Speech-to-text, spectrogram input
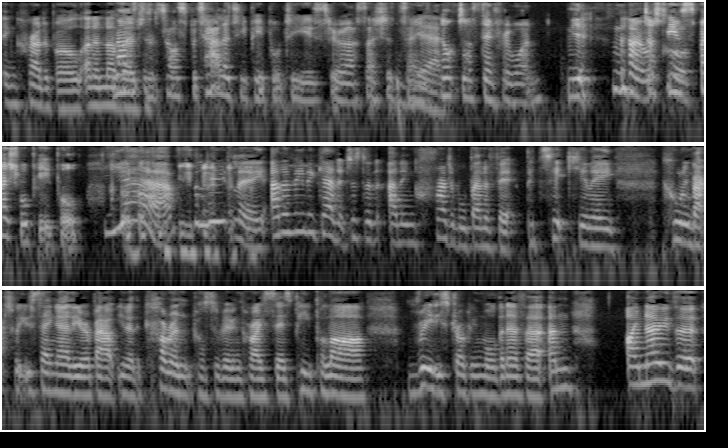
incredible. And another licensed just hospitality people to use through us, I should say, not just everyone, yeah, no, just you special people. Yeah, absolutely. and I mean, again, it's just an, an incredible benefit, particularly calling back to what you were saying earlier about, you know, the current cost of living crisis. People are really struggling more than ever. And I know that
